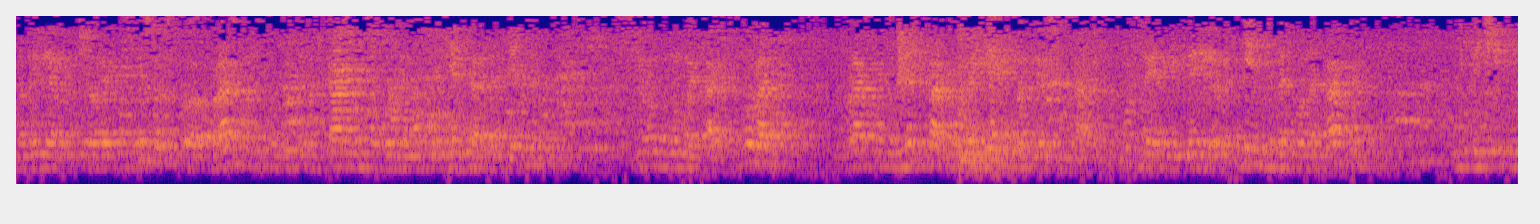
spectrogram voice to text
Например, человек услышал, что брахман свободен от кармы, свободен объекта, от объекта. Все он думает так, ну раз в брахмане нет кармы, то я не подвержен карме. Можно это игнорировать. Нет ни закона кармы, ни причин, ни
